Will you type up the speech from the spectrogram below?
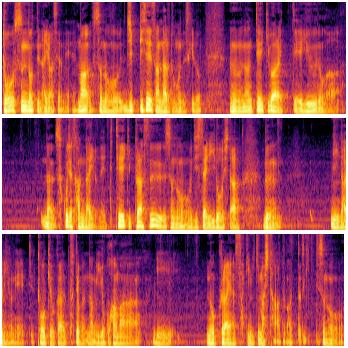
どうすんのってなりますよね。まあその実費生産になると思うんですけど、うん、なん定期払いっていうのがなそこじゃ足んないよねって。定期プラスその実際に移動した分になるよねって。東京から例えばなんか横浜にのクライアント先に来ましたとかあった時ってその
